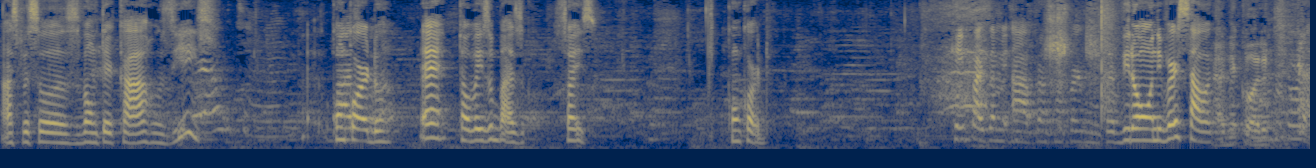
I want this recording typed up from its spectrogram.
as pessoas vão ter carros e é isso. Concordo. É, talvez o básico, só isso. Concordo. Quem faz a, a próxima pergunta? Virou um universal aqui. A Nicole. todo mundo chorar.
